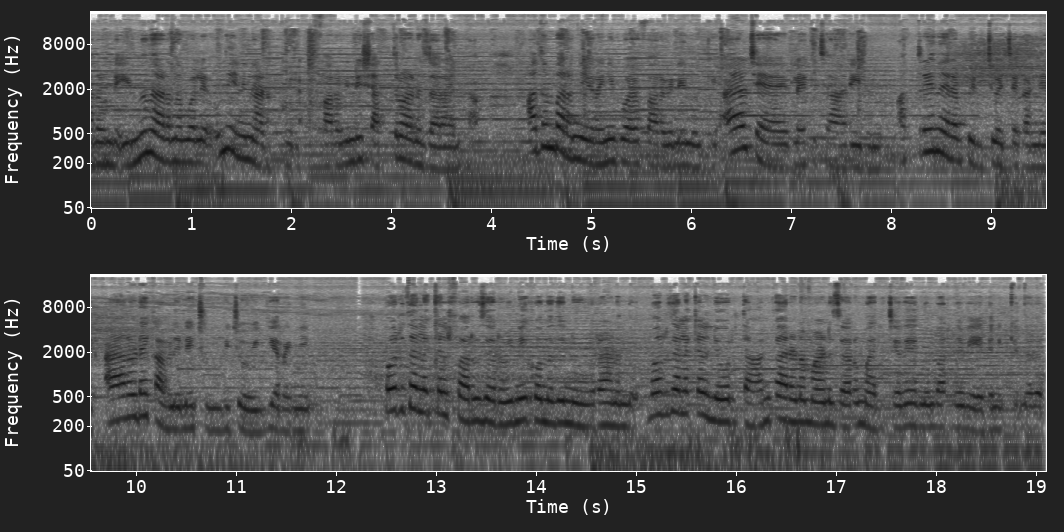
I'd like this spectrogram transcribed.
അതുകൊണ്ട് ഇന്ന് നടന്ന പോലെ ഒന്നും ഇനി നടക്കില്ല പറവിന്റെ ശത്രുവാണ് സെറായിൽഹ അതും പറഞ്ഞ് ഇറങ്ങിപ്പോയ പറവിനെ നോക്കി. അയാൾ ചെയറിലേക്ക് ചാരിയിരുന്നു. അത്രയും നേരം പിടിച്ചു വെച്ച കണ്ണീർ അയാളുടെ കവിളിനെ ചുംബിച്ച് ഇറങ്ങി. ഒരു തലക്കൽ ഫറു ജെറുവിനെ കൊന്നത് നൂറാണെന്നും മറുതലക്കൽ നൂർ താൻ കാരണമാണ് ജെറു മരിച്ചത് എന്നും പറഞ്ഞ് വേദനിക്കുന്നത്.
